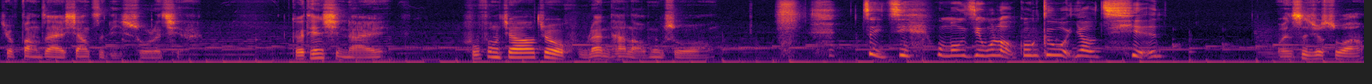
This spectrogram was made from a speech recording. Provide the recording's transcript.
就放在箱子里锁了起来。隔天醒来，胡凤娇就唬烂她老母说：“ 最近我梦见我老公跟我要钱。”文氏就说：“啊，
